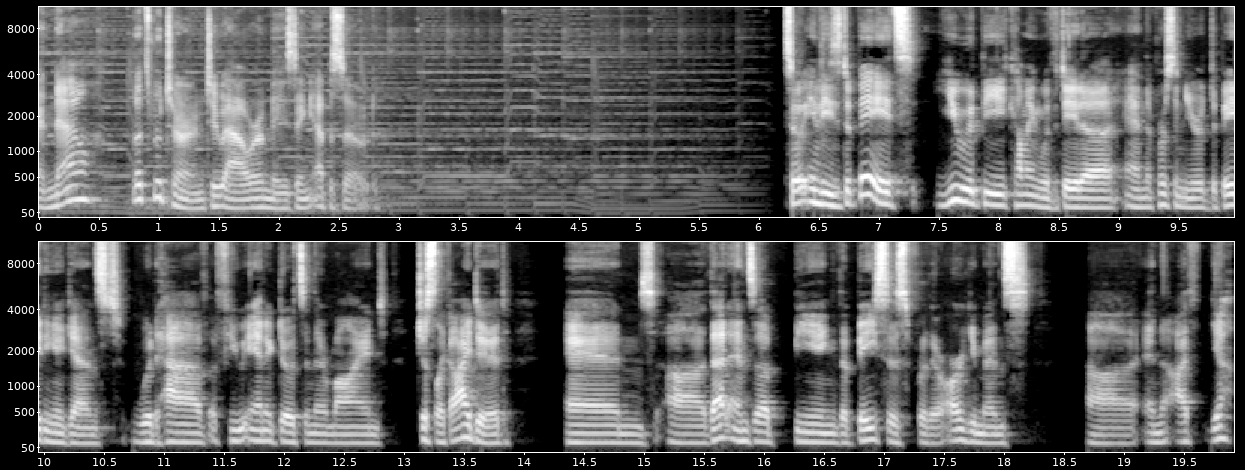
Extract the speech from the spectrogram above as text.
And now, let's return to our amazing episode. So, in these debates, you would be coming with data, and the person you're debating against would have a few anecdotes in their mind, just like I did. And uh, that ends up being the basis for their arguments. Uh, and I, yeah,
